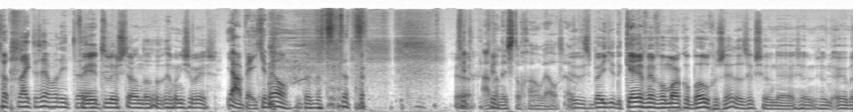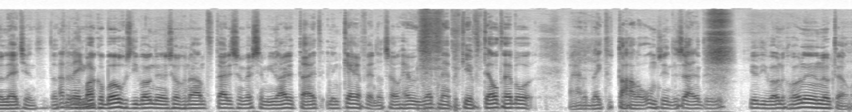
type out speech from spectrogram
dat lijkt dus helemaal niet... eh, Vind je het teleurstellend dat het helemaal niet zo is? Ja, een beetje wel. dat, dat, dat, Ja. Ah, dan is het toch gewoon wel zo. Het is een beetje de caravan van Marco Bogus. Hè? Dat is ook zo'n eh, zo'n zo'n urban legend. Dat, dat eh, Marco Bogus die woonde zogenaamd tijdens zijn West Ham United tijd in een caravan. Dat zou Harry Redknapp een keer verteld hebben. Maar ja, dat bleek totale onzin te zijn natuurlijk. Die, die wonen gewoon in een hotel.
